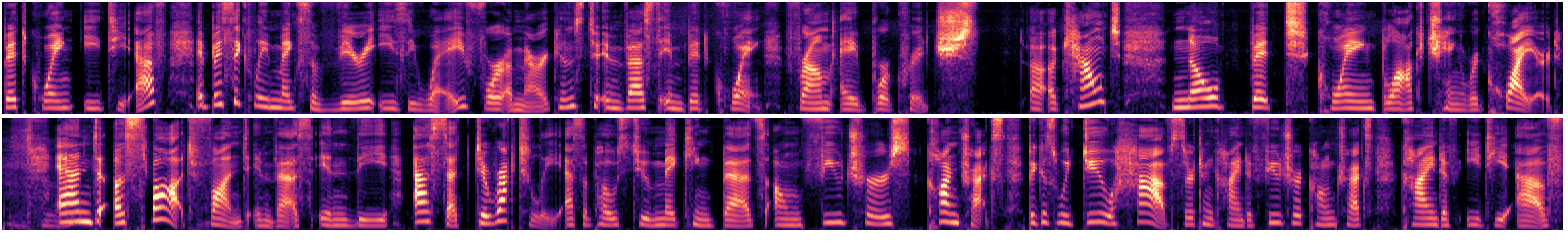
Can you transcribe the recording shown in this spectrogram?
Bitcoin ETF, it basically makes a very easy way for Americans to invest in Bitcoin from a brokerage uh, account, no Bitcoin blockchain required. Mm-hmm. And a spot fund invests in the asset directly as opposed to making bets on futures contracts because we do have certain kind of future contracts kind of ETF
